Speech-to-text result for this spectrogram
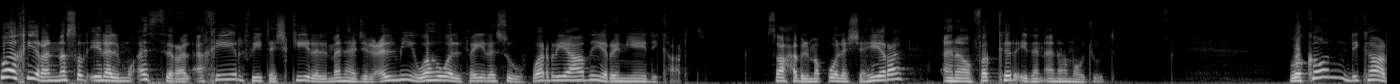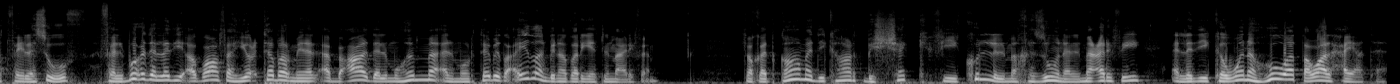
وأخيرا نصل إلى المؤثر الأخير في تشكيل المنهج العلمي وهو الفيلسوف والرياضي رينيه ديكارت. صاحب المقولة الشهيرة أنا أفكر إذا أنا موجود. وكون ديكارت فيلسوف فالبعد الذي أضافه يعتبر من الأبعاد المهمة المرتبطة أيضا بنظرية المعرفة. فقد قام ديكارت بالشك في كل المخزون المعرفي الذي كونه هو طوال حياته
